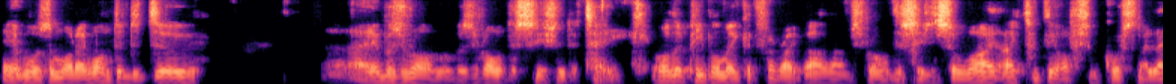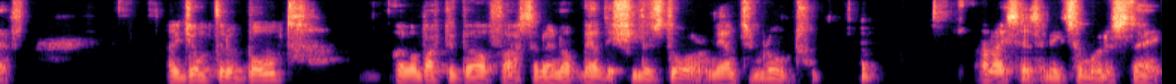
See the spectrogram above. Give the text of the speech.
It wasn't what I wanted to do uh, it was wrong. It was a wrong decision to take. Other people make it for right. Well, that was the wrong decision. So I, I took the option, of course, and I left. I jumped in a boat. I went back to Belfast and I knocked down the Sheila's door on the Antrim Road. And I said, I need somewhere to stay.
